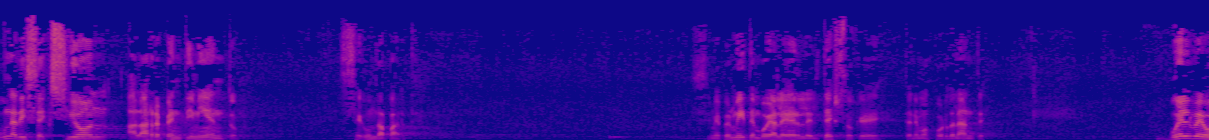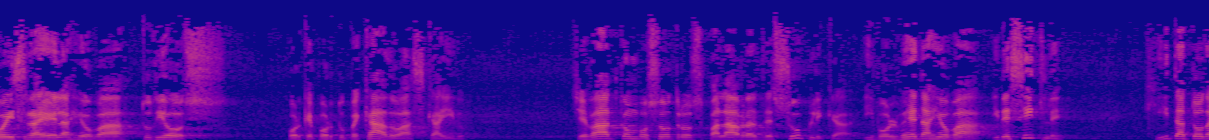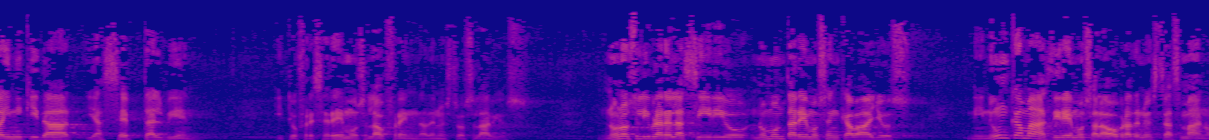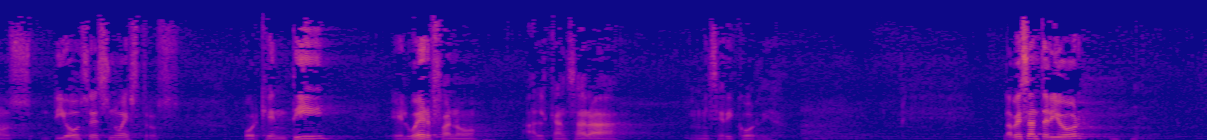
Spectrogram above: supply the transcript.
una disección al arrepentimiento, segunda parte. Si me permiten, voy a leerle el texto que tenemos por delante. Vuelve, oh Israel, a Jehová, tu Dios, porque por tu pecado has caído. Llevad con vosotros palabras de súplica y volved a Jehová y decidle, quita toda iniquidad y acepta el bien, y te ofreceremos la ofrenda de nuestros labios. No nos librará el asirio, no montaremos en caballos, ni nunca más diremos a la obra de nuestras manos, dioses nuestros, porque en ti el huérfano alcanzará misericordia. La vez anterior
